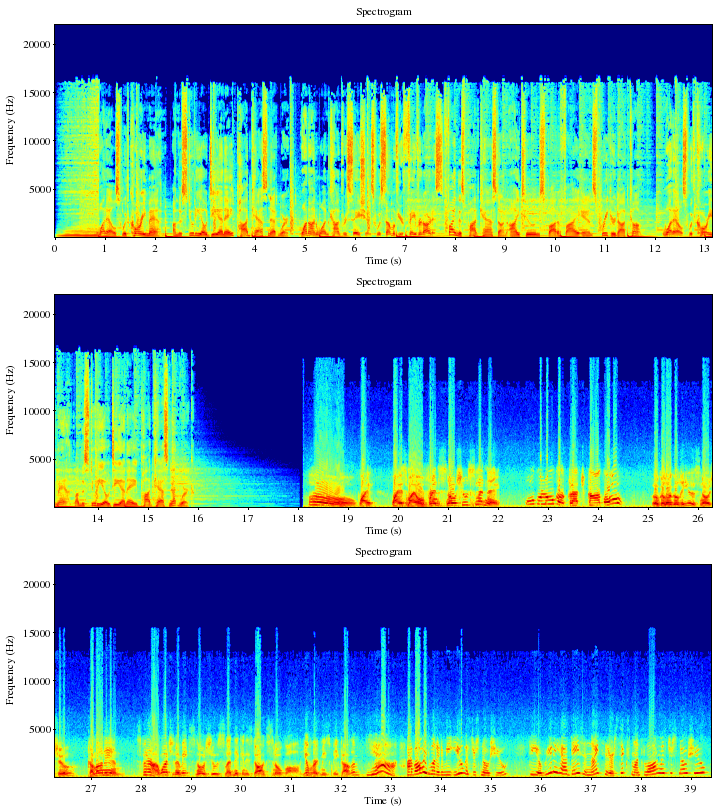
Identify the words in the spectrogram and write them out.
What else with Corey Mann on the Studio DNA Podcast Network? One on one conversations with some of your favorite artists. Find this podcast on iTunes, Spotify, and Spreaker.com. What else with Corey Mann on the Studio DNA Podcast Network? Oh, why, why, it's my old friend Snowshoe Sledney. Ooga Clutch Cargo. Ooga looga to you, Snowshoe. Come on in. Spinner, I want you to meet Snowshoe Slednick and his dog Snowball. You've heard me speak of them. Yeah, I've always wanted to meet you, Mr. Snowshoe. Do you really have days and nights that are six months long, Mr. Snowshoe?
